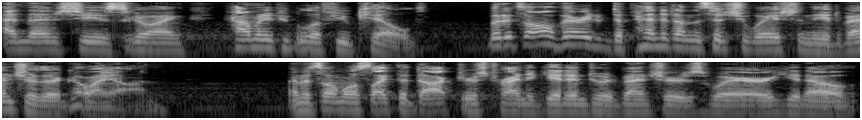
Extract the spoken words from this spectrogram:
And then she's going, how many people have you killed? But it's all very dependent on the situation, the adventure they're going on. And it's almost like the doctor's trying to get into adventures where, you know,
